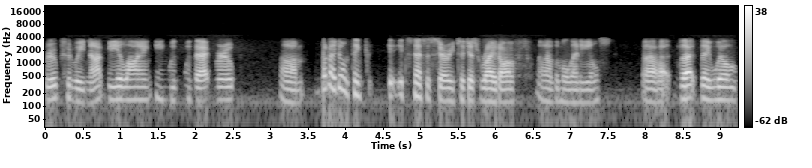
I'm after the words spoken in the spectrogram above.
group? Should we not be aligning with, with that group? Um, but I don't think it's necessary to just write off uh, the millennials. Uh, that they will,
